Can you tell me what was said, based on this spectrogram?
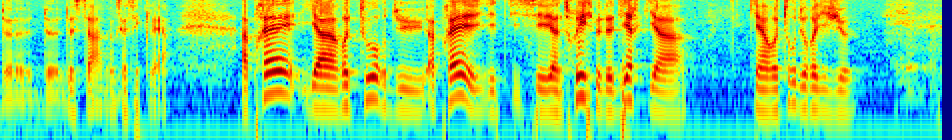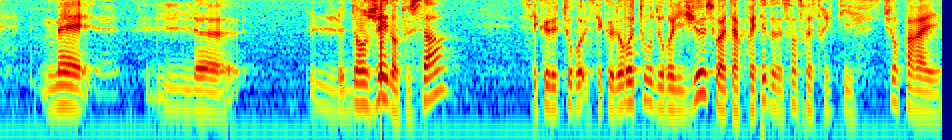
de, de- de ça. Donc ça, c'est clair. Après, il y a un retour du. Après, c'est un truisme de dire qu'il y a, qu'il y a un retour du religieux. Mais le, danger dans tout ça, c'est que, que le retour du religieux soit interprété dans un sens restrictif. C'est toujours pareil.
